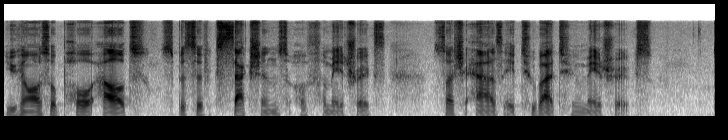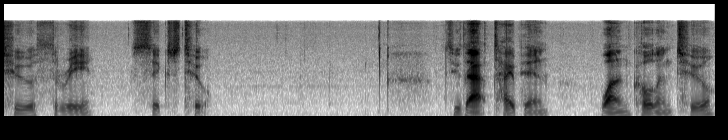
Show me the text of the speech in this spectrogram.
You can also pull out specific sections of the matrix, such as a 2 by 2 matrix, 2, 3, 6, 2. To do that, type in 1 colon 2,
